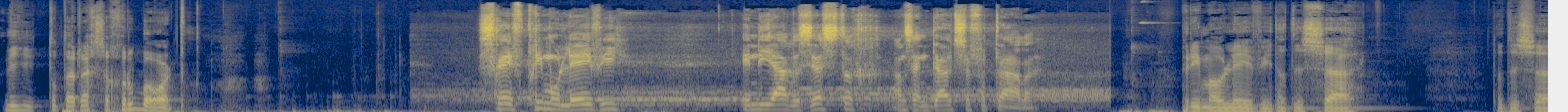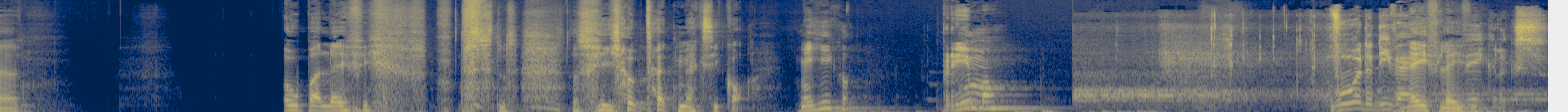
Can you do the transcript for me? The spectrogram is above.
die tot de rechtse groep behoort. schreef Primo Levi in de jaren 60 aan zijn Duitse vertaler. Primo Levi, dat is. eh, dat is. eh, Opa Levi. dat is een Jood uit Mexico. Mexico. Primo. Woorden die wij Neef Levi. wekelijks,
